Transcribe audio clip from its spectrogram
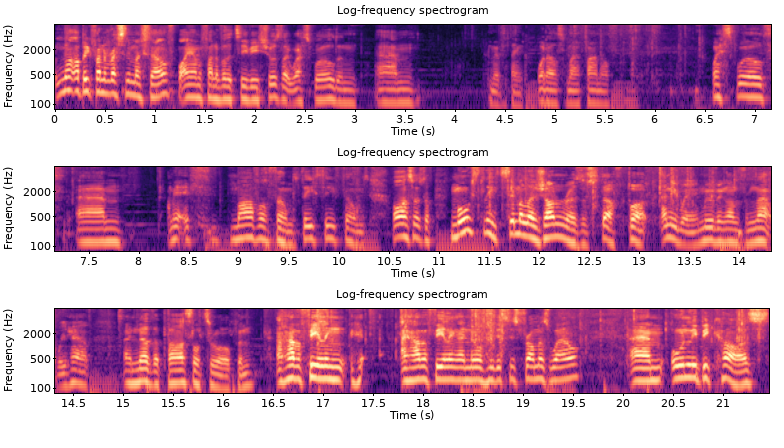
I'm not a big fan of wrestling myself, but I am a fan of other TV shows like Westworld and um, let me think. What else am I a fan of? Westworld. Um, I mean, if Marvel films, DC films, all that sort of stuff. Mostly similar genres of stuff. But anyway, moving on from that, we have another parcel to open. I have a feeling. I have a feeling I know who this is from as well. Um, only because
